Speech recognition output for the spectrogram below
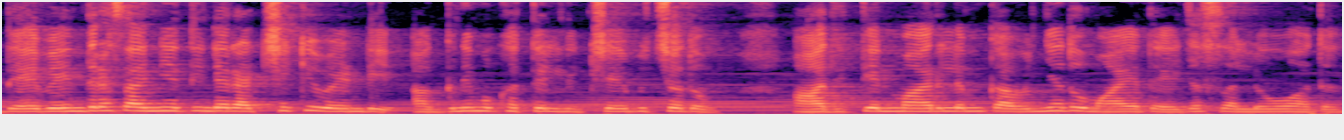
ദേവേന്ദ്ര സൈന്യത്തിന്റെ രക്ഷയ്ക്ക് വേണ്ടി അഗ്നിമുഖത്തിൽ നിക്ഷേപിച്ചതും ആദിത്യന്മാരിലും കവിഞ്ഞതുമായ തേജസ്സല്ലോ അത്.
